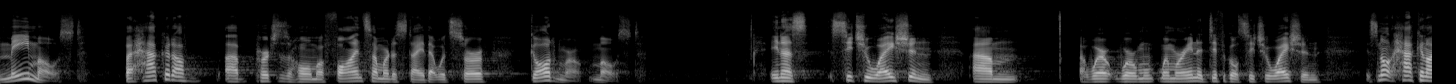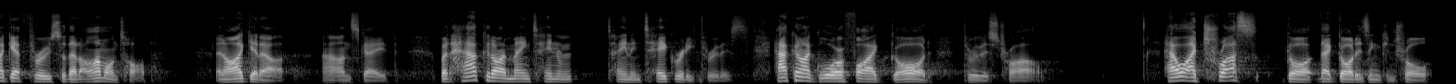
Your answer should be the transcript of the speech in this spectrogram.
me most, but how could I uh, purchase a home or find somewhere to stay that would serve God most? In a situation um, where, where, when we're in a difficult situation, it's not how can I get through so that I'm on top and I get out uh, unscathed. But how could I maintain, maintain integrity through this? How can I glorify God through this trial? How I trust God that God is in control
